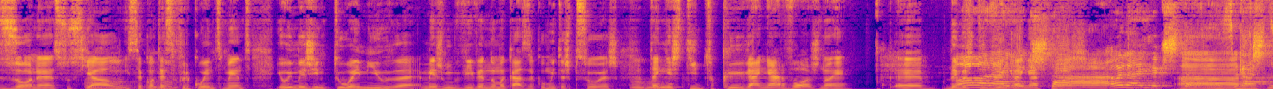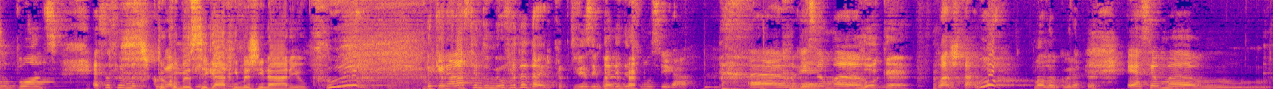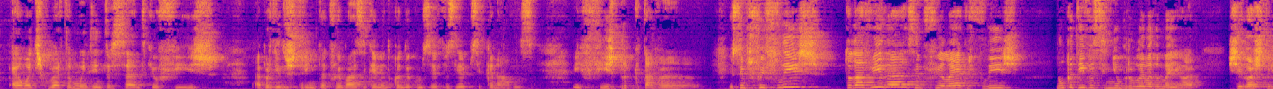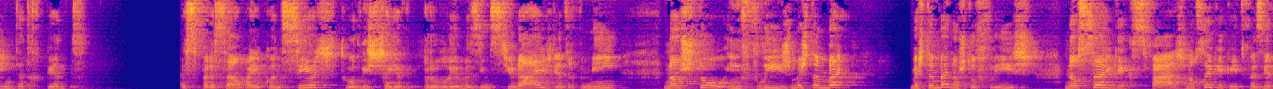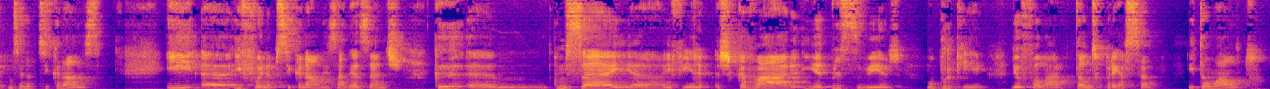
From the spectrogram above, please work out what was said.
zona social, isso acontece frequentemente. Eu imagino que tu, em miúda, mesmo vivendo numa casa com muitas pessoas, tenhas tido que ganhar voz, não é? Ah, Lembras-te do Olha dia aí em que é que ganhaste voz? olha aí é que está. Ah. Ficaste num ponto. Essa foi uma descoberta. Estou com o meu cigarro imaginário. Daqui a nada sendo o meu verdadeiro, porque de vez em quando ainda fumo um cigarro. Bom, essa é uma. Louca! Lá está. Uh! Uma loucura. Essa é uma, é uma descoberta muito interessante que eu fiz a partir dos 30, que foi basicamente quando eu comecei a fazer psicanálise. E fiz porque estava. Eu sempre fui feliz, toda a vida, sempre fui alegre, feliz. Nunca tive assim nenhum problema de maior. Chego aos 30, de repente, a separação vai acontecer, estou ali cheia de problemas emocionais dentro de mim, não estou infeliz, mas também, mas também não estou feliz, não sei o que é que se faz, não sei o que é que hei de fazer, comecei na psicanálise. E, eh, e foi na psicanálise há 10 anos que ehm, comecei a, enfim, a escavar e a perceber o porquê de eu falar tão depressa e tão alto.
